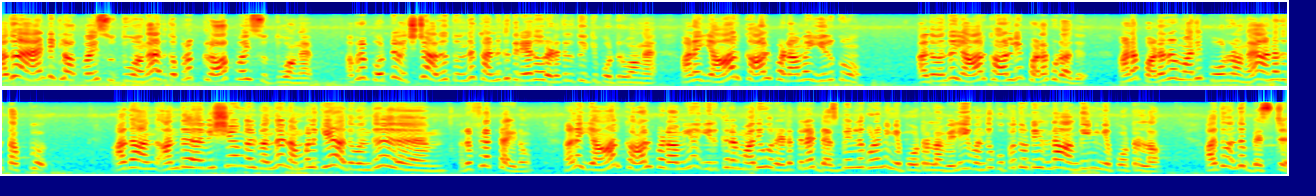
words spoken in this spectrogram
அதுவும் ஆன்டி கிளாக் வைஸ் சுற்றுவாங்க அதுக்கப்புறம் கிளாக் வைஸ் சுற்றுவாங்க அப்புறம் பொட்டு வச்சுட்டு அதை வந்து கண்ணுக்கு தெரியாத ஒரு இடத்துல தூக்கி போட்டுருவாங்க. ஆனால் யார் கால் படாமல் இருக்கணும்? அது வந்து யார் கால்லையும் படக்கூடாது. ஆனால் படுற மாதிரி போடுறாங்க. ஆனால் அது தப்பு. அது அந் அந்த விஷயங்கள் வந்து நம்மளுக்கே அது வந்து ரிஃப்ளெக்ட் ஆகிடும் அதனால் யார் கால் படாமையும் இருக்கிற மாதிரி ஒரு இடத்துல டஸ்ட்பினில் கூட நீங்கள் போட்டுடலாம் வெளியே வந்து குப்பை தொட்டி இருந்தால் அங்கேயும் நீங்கள் போட்டுடலாம் அது வந்து பெஸ்ட்டு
